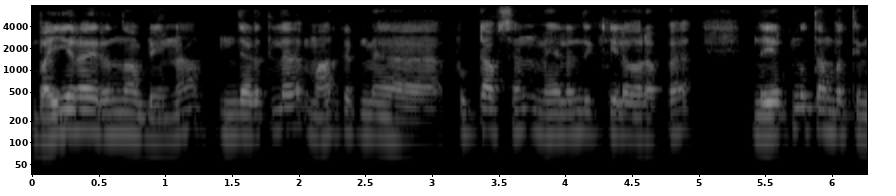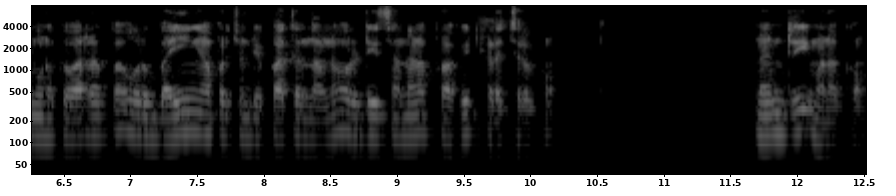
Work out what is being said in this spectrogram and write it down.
பையராக இருந்தோம் அப்படின்னா, இந்த இடத்துல மார்க்கெட் மே புட் ஆப்ஷன் மேலேருந்து கீழே வரப்ப, இந்த 853க்கு வர்றப்ப ஒரு பையிங் ஆப்பர்ச்சுனிட்டி பார்த்துருந்தோம்னா ஒரு டீசெண்டான ப்ராஃபிட் கிடச்சிருக்கும் நன்றி, வணக்கம்.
